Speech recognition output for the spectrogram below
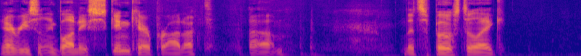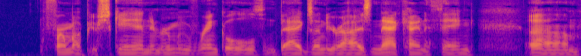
I recently bought a skincare product. Um, that's supposed to like firm up your skin and remove wrinkles and bags under your eyes and that kind of thing. Um,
